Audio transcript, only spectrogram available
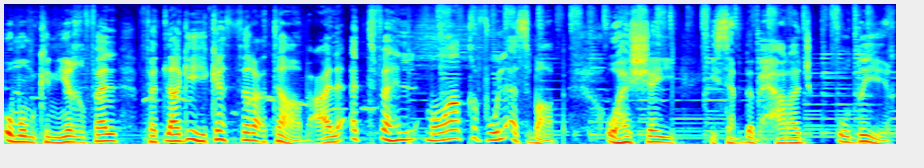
وممكن يغفل فتلاقيه يكثر عتاب على أتفه المواقف والأسباب. وهالشي يسبب حرج وضيق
